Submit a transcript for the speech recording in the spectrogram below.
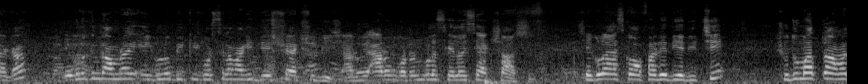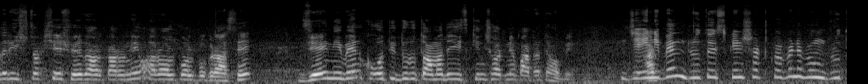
টাকা। এগুলো কিন্তু আমরা এগুলো বিক্রি করছিলাম আগে দেড়শো, একশো বিশ। আর ওই আরম কটনগুলো সেল হয়েছে একশো আশি। সেগুলো আজকে অফারে দিয়ে দিচ্ছি। শুধুমাত্র আমাদের স্টক শেষ হয়ে যাওয়ার কারণে আর অল্প অল্প করে আছে। যে নেবেন অতি দ্রুত আমাদের স্ক্রিনশট নিয়ে পাঠাতে হবে। যেই নেবেন দ্রুত স্ক্রিনশট করবেন এবং দ্রুত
